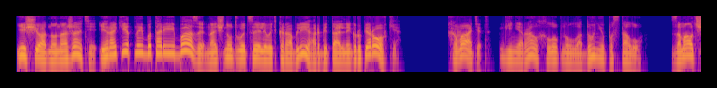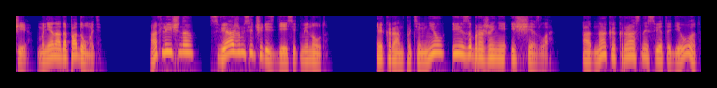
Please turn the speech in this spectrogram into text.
Еще одно нажатие, и ракетные батареи базы начнут выцеливать корабли орбитальной группировки. «Хватит!» — генерал хлопнул ладонью по столу. «Замолчи, мне надо подумать». «Отлично, свяжемся через 10 минут». Экран потемнел, и изображение исчезло. Однако красный светодиод,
